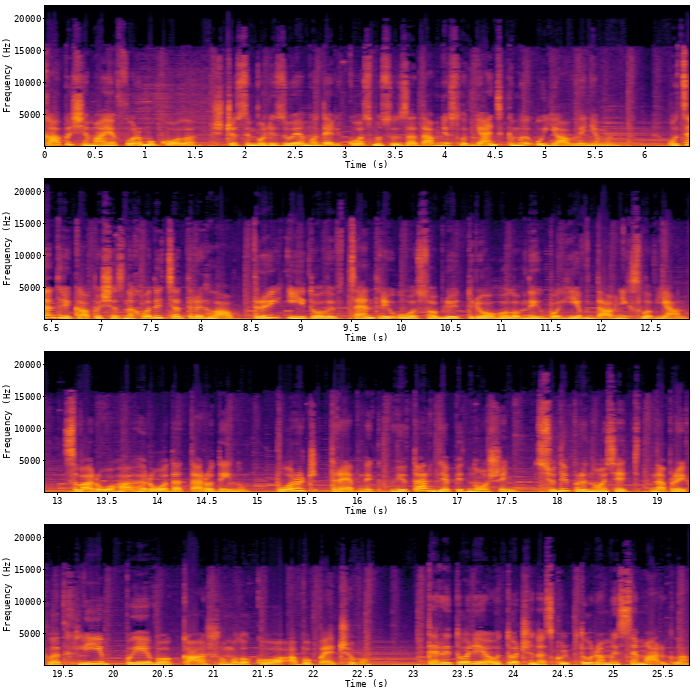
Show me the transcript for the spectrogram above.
Капище має форму кола, що символізує модель космосу за давньослов'янськими уявленнями. У центрі капища знаходиться триглав. Три ідоли в центрі уособлюють трьох головних богів давніх слов'ян сварога, рода та родину. Поруч требник вівтар для підношень. Сюди приносять, наприклад, хліб, пиво, кашу, молоко або печиво. Територія оточена скульптурами Семаргла,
